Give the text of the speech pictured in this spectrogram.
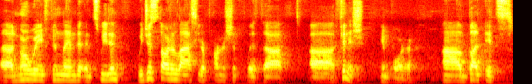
uh, Norway, Finland, and Sweden. We just started last year a partnership with uh, a Finnish importer, uh, but it's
